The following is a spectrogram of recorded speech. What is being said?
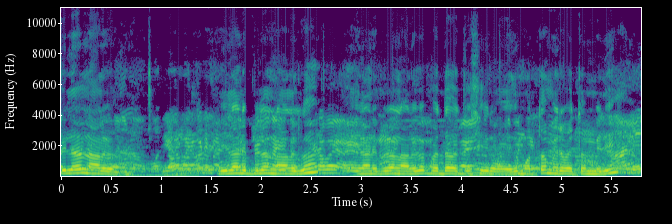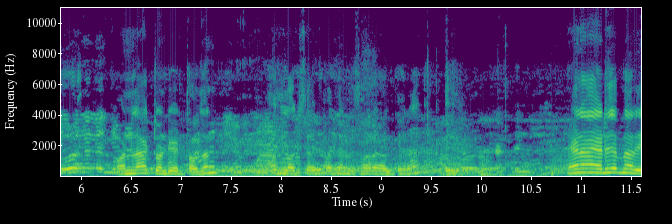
పిల్లలు నాలుగు. ఇలాంటి పిల్లలు నాలుగు ఇలాంటి పిల్లలు నాలుగు పెద్ద వచ్చేసి ఇరవై ఐదు మొత్తం ఇరవై తొమ్మిది. One lakh twenty eight thousand. One లక్ష ఇప్పత్తి సార్ వెళ్తారా? ఏనా ఎటు చెప్తున్నారు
